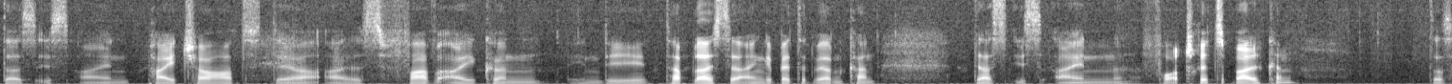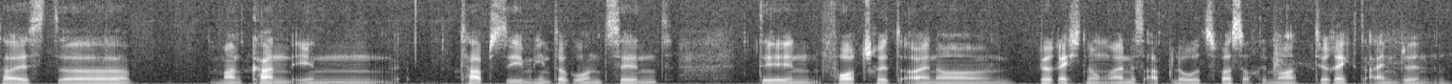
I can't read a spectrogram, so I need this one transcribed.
Das ist ein Pie-Chart, der als Fav-Icon in die Tableiste eingebettet werden kann. Das ist ein Fortschrittsbalken. Das heißt, äh, man kann in Tabs, die im Hintergrund sind, den Fortschritt einer Berechnung, eines Uploads, was auch immer, direkt einblenden.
